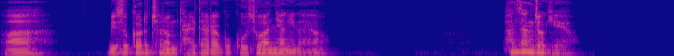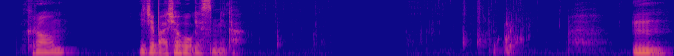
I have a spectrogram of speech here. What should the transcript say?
와, 미숫가루처럼 달달하고 고소한 향이 나요. 환상적이에요. 그럼 이제 마셔보겠습니다. 음,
